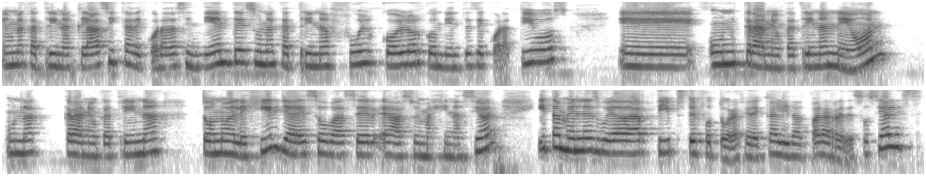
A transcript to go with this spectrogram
Una Catrina clásica decorada sin dientes. Una Catrina full color con dientes decorativos. eh, un cráneo Catrina neón. Una cráneo Catrina tono a elegir, ya eso va a ser a su imaginación. Y también les voy a dar tips de fotografía de calidad para redes sociales.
